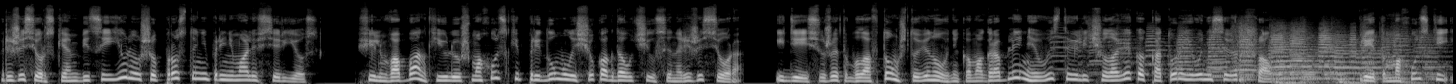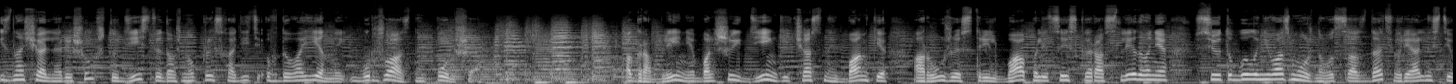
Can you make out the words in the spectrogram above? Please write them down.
Режиссерские амбиции Юлиуша просто не принимали всерьез – Фильм «Ва-банк» Юлиуш Махульский придумал еще когда учился на режиссера. Идея сюжета была в том, что виновником ограбления выставили человека, который его не совершал. При этом Махульский изначально решил, что действие должно происходить в довоенной, буржуазной Польше. Ограбление, большие деньги, частные банки, оружие, стрельба, полицейское расследование – все это было невозможно воссоздать в реальности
